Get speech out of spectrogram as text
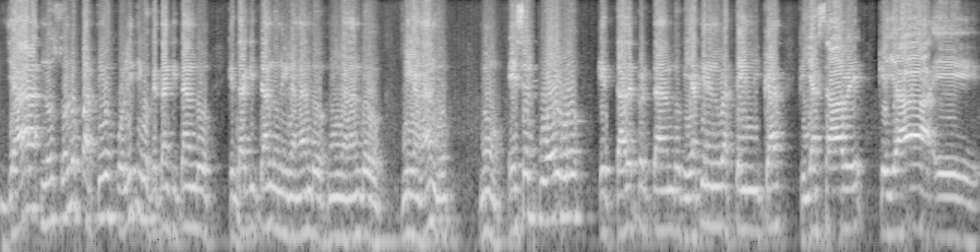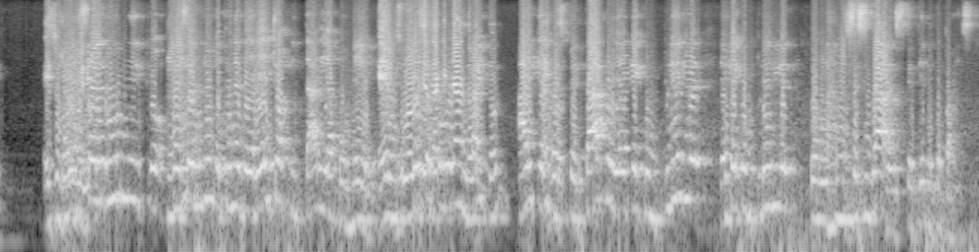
ya no son los partidos políticos que están quitando, que están quitando ni ganando, ni ganando, ni ganando. No, es el pueblo que está despertando, que ya tiene nuevas técnicas, que ya sabe, que ya eh, eso no es el único, no es el único que tiene derecho a quitar y a poner. El pueblo se está quitando, Víctor. Hay que respetarlo y hay que cumplirle, hay que cumplirle con las necesidades que tiene este país.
